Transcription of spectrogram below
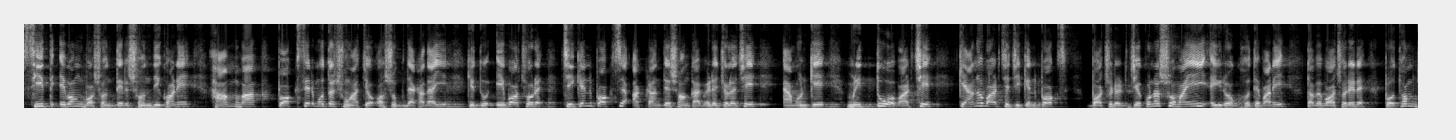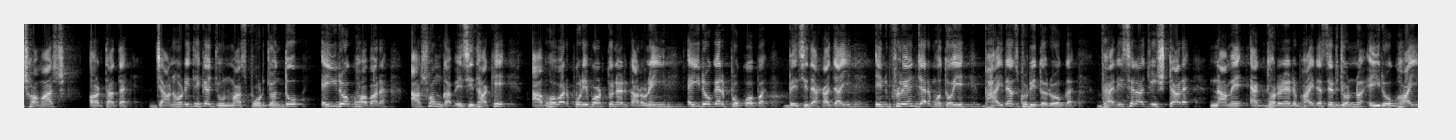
শীত এবং বসন্তের সন্ধিক্ষণে হাম বা পক্সের মতো ছোঁয়াচে অসুখ দেখা দেয়। কিন্তু এবছর চিকেন পক্সে আক্রান্তের সংখ্যা বেড়ে চলেছে, এমনকি মৃত্যুও বাড়ছে। কেন বাড়ছে চিকেন পক্স বছরের যে কোনো সময়েই এই রোগ হতে পারে, তবে বছরের প্রথম ছ মাস, অর্থাৎ জানুয়ারি থেকে জুন মাস পর্যন্ত এই রোগ হবার আশঙ্কা বেশি থাকে। আবহাওয়ার পরিবর্তনের কারণেই এই রোগের প্রকোপ বেশি দেখা যায়। ইনফ্লুয়েঞ্জার মতোই ভাইরাস ঘটিত রোগ ভ্যারিসেলা জুস্টার নামে এক ধরনের ভাইরাসের জন্য এই রোগ হয়।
